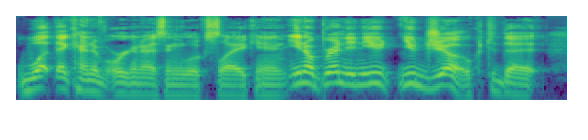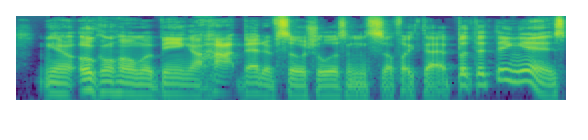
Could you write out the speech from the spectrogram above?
what that kind of organizing looks like. And, you know, Brendan, you, you joked that, you know, Oklahoma being a hotbed of socialism and stuff like that. But the thing is,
